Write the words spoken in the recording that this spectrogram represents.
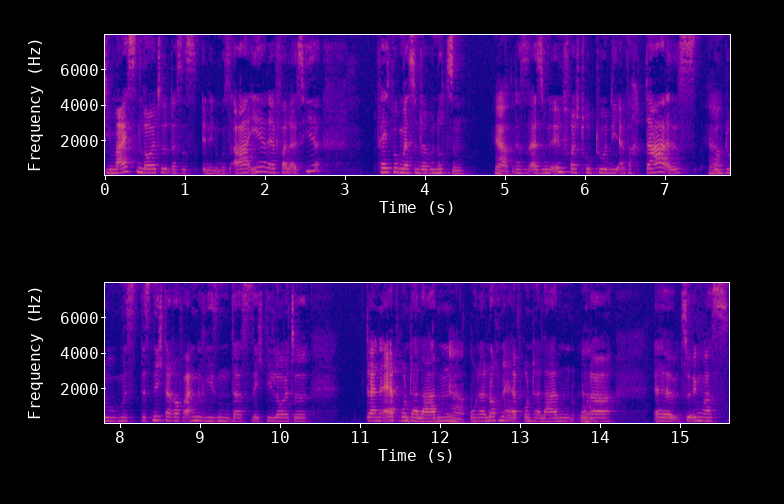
die meisten Leute, das ist in den USA eher der Fall als hier, Facebook Messenger benutzen. Ja. Das ist also eine Infrastruktur, die einfach da ist ja. und du bist nicht darauf angewiesen, dass sich die Leute deine App runterladen ja. oder noch eine App runterladen oder äh, zu irgendwas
